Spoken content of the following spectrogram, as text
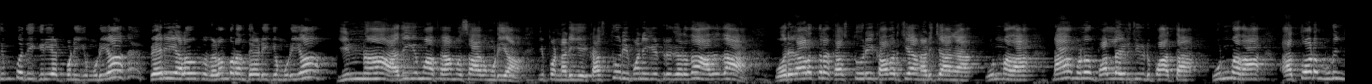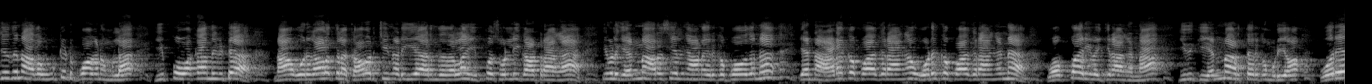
சிம்பதி கிரியேட் பண்ணிக்க முடியும் பெரிய அளவுக்கு விளம்பரம் தேடிக்க முடியும் இன்னும் அதிகமாக ஃபேமஸ் ஆக முடியும். இப்போ நடிகை கஸ்தூரி பண்ணிக்கிட்டு இருக்கிறதும் அதுதான். ஒரு காலத்தில் கஸ்தூரி கவர்ச்சியாக நடிச்சாங்க. உண்மைதான். நாமளும் பல்ல இடிச்சுக்கிட்டு பார்த்தோம் உண்மைதான். அத்தோட முடிஞ்சதுன்னு அதை விட்டுட்டு போகணும்ல. இப்போ உக்காந்துக்கிட்டு நான் ஒரு காலத்தில் கவர்ச்சி நடிகையாக இருந்ததெல்லாம் இப்போ சொல்லி காட்டுறாங்க. இவளுக்கு என்ன அரசியல் ஞானம் இருக்க போகுதுன்னு என்னை அடக்க பார்க்குறாங்க ஒடுக்க பார்க்குறாங்கன்னு ஒப்பாரி வைக்கிறாங்கன்னா இதுக்கு என்ன அர்த்தம் இருக்க முடியும்? ஒரே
